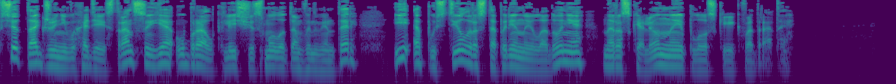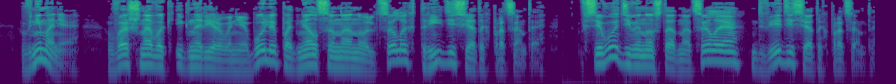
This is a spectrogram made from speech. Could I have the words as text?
Все так же, не выходя из транса, я убрал клещи с молотом в инвентарь и опустил растопыренные ладони на раскаленные плоские квадраты. Внимание! Ваш навык игнорирования боли поднялся на 0,3%. Всего 91,2%.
